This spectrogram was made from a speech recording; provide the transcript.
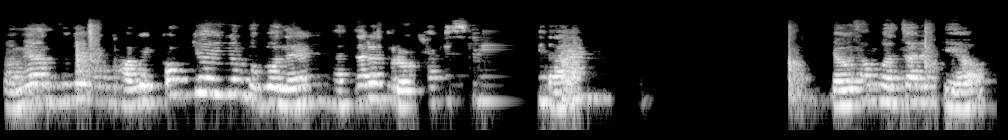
그러면 선생님은 각이 꺾여 있는 부분을 다 자르도록 하겠습니다. 여기서 한번 자를게요.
